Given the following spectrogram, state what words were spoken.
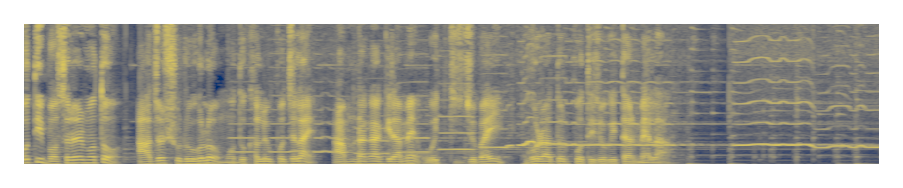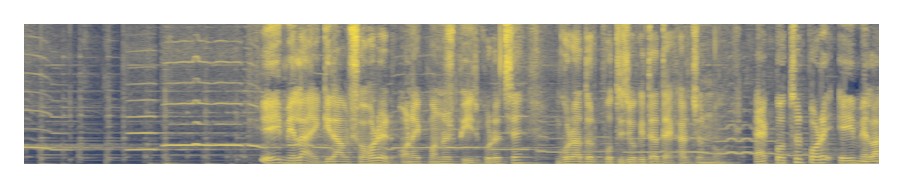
প্রতি বছরের মতো আজও শুরু হলো মধুখালী উপজেলায় আমডাঙ্গা গ্রামে ঐতিহ্যবাহী ঘোড়াদৌড় প্রতিযোগিতার মেলা। এই মেলায় গ্রাম শহরের অনেক মানুষ ভিড় করেছে ঘোড়াদৌড় প্রতিযোগিতা দেখার জন্য। এক বছর পরে এই মেলা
